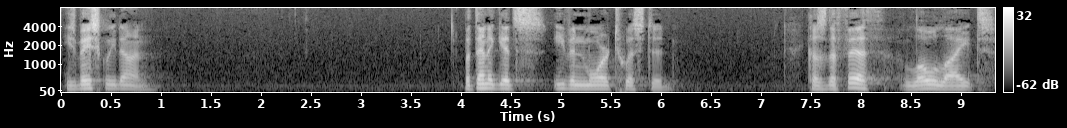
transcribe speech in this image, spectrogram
He's basically done. But then it gets even more twisted. Because the fifth low light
